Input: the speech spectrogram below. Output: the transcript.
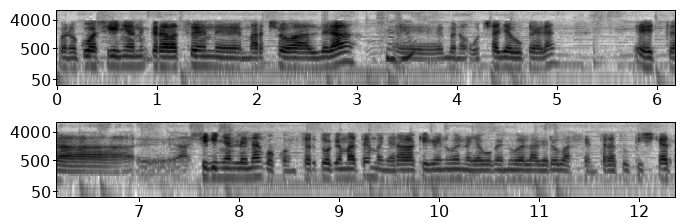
bueno, gu hasi ginen grabatzen e, martxoa aldera, e, bueno, utxaila bukaeran, eta e, hasi ginen lehenago kontzertuak ematen, baina erabaki genuen, nahiago genuela gero, ba, zentratu pixkat,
